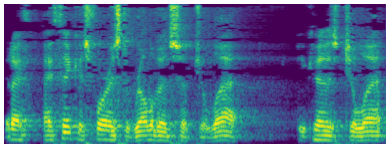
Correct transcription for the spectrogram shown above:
But I, I think as far as the relevance of Gillette, because Gillette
